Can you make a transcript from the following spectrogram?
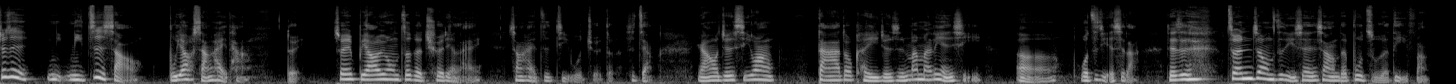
就是你，你至少不要伤害他，对，所以不要用这个缺点来伤害自己，我觉得是这样。然后就希望大家都可以就是慢慢练习，呃，我自己也是啦，就是 尊重自己身上的不足的地方，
